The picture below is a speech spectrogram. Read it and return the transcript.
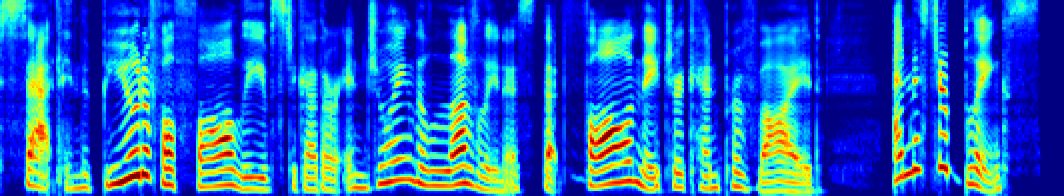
sat in the beautiful fall leaves together, enjoying the loveliness that fall nature can provide. And Mr. Blinks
